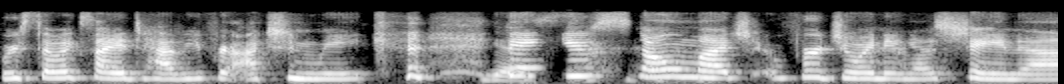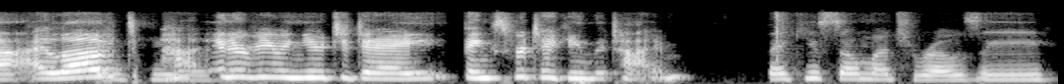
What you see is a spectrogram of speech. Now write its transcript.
we're so excited to have you for Action Week. Yes. Thank you so much for joining us, Shaina. I loved interviewing you today. Thanks for taking the time. Thank you so much, Rosie.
